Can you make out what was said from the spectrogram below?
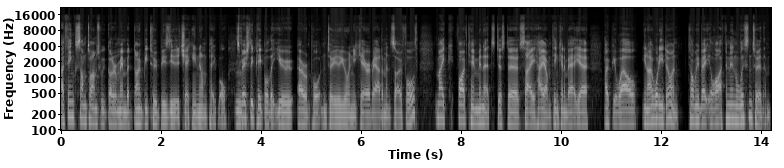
I think sometimes we've got to remember don't be too busy to check in on people, mm. especially people that you are important to you and you care about them and so forth. Make five, ten minutes just to say, Hey, I'm thinking about you. Hope you're well. You know, what are you doing? Tell me about your life and then listen to them.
